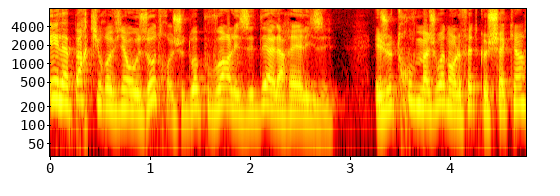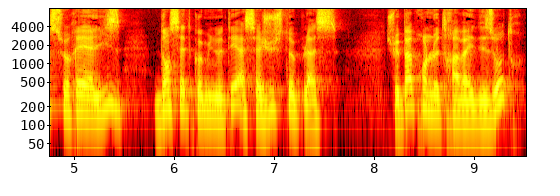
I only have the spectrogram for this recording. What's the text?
Et la part qui revient aux autres, je dois pouvoir les aider à la réaliser. Et je trouve ma joie dans le fait que chacun se réalise dans cette communauté à sa juste place. Je ne vais pas prendre le travail des autres,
